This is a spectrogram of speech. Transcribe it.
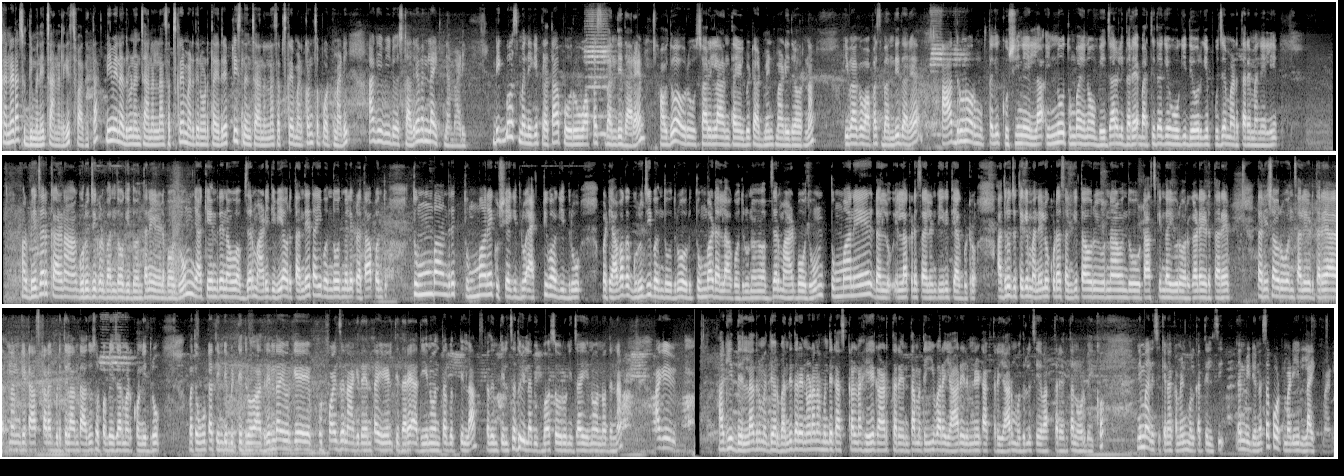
ಕನ್ನಡ ಸುದ್ದಿ ಮನೆ ಚಾನಲ್ಗೆ ಸ್ವಾಗತ. ನೀವೇನಾದರೂ ನನ್ನ ಚಾನಲ್ನ ಸಬ್ಸ್ಕ್ರೈಬ್ ಮಾಡದೆ ನೋಡ್ತಾ ಇದ್ದರೆ ಪ್ಲೀಸ್ ನನ್ನ ಚಾನಲ್ನ ಸಬ್ಸ್ಕ್ರೈಬ್ ಮಾಡ್ಕೊಂಡು ಸಪೋರ್ಟ್ ಮಾಡಿ. ಹಾಗೆ ವಿಡಿಯೋ ಇಷ್ಟ ಆದರೆ ಒಂದು ಲೈಕ್ನ ಮಾಡಿ. ಬಿಗ್ ಬಾಸ್ ಮನೆಗೆ ಪ್ರತಾಪ್ ಅವರು ವಾಪಸ್ ಬಂದಿದ್ದಾರೆ. ಹೌದು, ಅವರು ಹುಷಾರಿಲ್ಲ ಅಂತ ಹೇಳ್ಬಿಟ್ಟು ಅಡ್ಮಿಂಟ್ ಮಾಡಿದ್ರು ಅವ್ರನ್ನ. ಇವಾಗ ವಾಪಸ್ ಬಂದಿದ್ದಾರೆ. ಆದ್ರೂ ಅವ್ರ ಮುಖದಲ್ಲಿ ಖುಷಿನೇ ಇಲ್ಲ. ಇನ್ನೂ ತುಂಬ ಏನೋ ಬೇಜಾರಲ್ಲಿದ್ದಾರೆ. ಬರ್ತಿದ್ದಾಗೆ ಹೋಗಿ ದೇವ್ರಿಗೆ ಪೂಜೆ ಮಾಡ್ತಾರೆ ಮನೆಯಲ್ಲಿ. ಅವ್ರ ಬೇಜಾರು ಕಾರಣ ಗುರೂಜಿಗಳು ಬಂದೋಗಿದ್ದು ಅಂತಲೇ ಹೇಳ್ಬೋದು. ಯಾಕೆ ಅಂದರೆ ನಾವು ಅಬ್ಸರ್ವ್ ಮಾಡಿದ್ದೀವಿ ಅವ್ರ ತಂದೆ ತಾಯಿ ಬಂದೋದ್ಮೇಲೆ ಪ್ರತಾಪ್ ಅಂತೂ ತುಂಬ ಅಂದರೆ ತುಂಬಾ ಖುಷಿಯಾಗಿದ್ದರು ಆ್ಯಕ್ಟಿವ್ ಆಗಿದ್ದರು ಬಟ್ ಯಾವಾಗ ಗುರೂಜಿ ಬಂದೋದ್ರು, ಅವರು ತುಂಬ ಡಲ್ ಆಗೋದ್ರು. ನಾವು ಅಬ್ಸರ್ವ್ ಮಾಡ್ಬೋದು. ತುಂಬಾ ಡಲ್ಲು ಎಲ್ಲ ಕಡೆ ಸೈಲೆಂಟ್ ಈ ರೀತಿ ಆಗಿಬಿಟ್ರು. ಅದ್ರ ಜೊತೆಗೆ ಮನೇಲೂ ಕೂಡ ಸಂಗೀತ ಅವರು ಇವ್ರನ್ನ ಒಂದು ಟಾಸ್ಕಿಂದ ಇವರು ಹೊರಗಡೆ ಇಡ್ತಾರೆ. ತನಿಷಾ ಅವರು ಒಂದು ಸಲ ಇಡ್ತಾರೆ ನನಗೆ ಟಾಸ್ಕ್ ಆಡೋಕ್ಕೆ ಬಿಡ್ತಿಲ್ಲ ಅಂತ ಅದು ಸ್ವಲ್ಪ ಬೇಜಾರು ಮಾಡ್ಕೊಂಡಿದ್ರು. ಮತ್ತು ಊಟ ತಿಂಡಿ ಬಿಟ್ಟಿದ್ದರು ಅದರಿಂದ ಇವ್ರಿಗೆ ಫುಡ್ ಪಾಯ್ಸನ್ ಆಗಿದೆ ಅಂತ ಹೇಳ್ತಿದ್ದಾರೆ. ಅದೇನು ಅಂತ ಗೊತ್ತಿಲ್ಲ. ಅದನ್ನು ತಿಳಿಸೋದು ಇಲ್ಲ ಬಿಗ್ ಬಾಸ್ ಅವರು ನಿಜ ಏನು ಅನ್ನೋದನ್ನು. ಹಾಗೆ ಹಾಗೆ ಇದೆಲ್ಲದ್ರ ಮಧ್ಯೆ ಅವ್ರು ಬಂದಿದ್ದಾರೆ. ನೋಡೋಣ ಮುಂದೆ ಟಾಸ್ಕ್ಗಳನ್ನ ಹೇಗೆ ಆಡ್ತಾರೆ ಅಂತ, ಮತ್ತು ಈ ವಾರ ಯಾರು ಎಲಿಮಿನೇಟ್ ಆಗ್ತಾರೆ, ಯಾರು ಮೊದಲು ಸೇವ್ ಆಗ್ತಾರೆ ಅಂತ ನೋಡಬೇಕು. ನಿಮ್ಮ ಅನಿಸಿಕೆನ ಕಮೆಂಟ್ ಮೂಲಕ ತಿಳಿಸಿ. ನನ್ನ ವಿಡಿಯೋನ ಸಪೋರ್ಟ್ ಮಾಡಿ ಲೈಕ್ ಮಾಡಿ.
